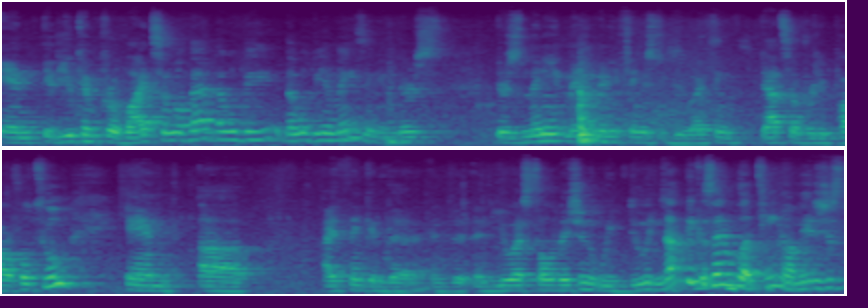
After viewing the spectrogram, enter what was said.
and if you can provide some of that, that would be that would be amazing. And there's there's many many many things to do. I think that's a really powerful tool, and uh, I think in the, in the in U.S. television we do it not because I'm Latino. I mean, it's just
